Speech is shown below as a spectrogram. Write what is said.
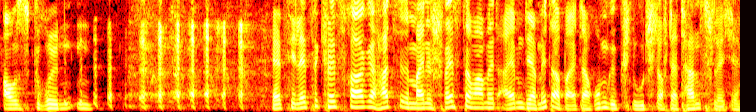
Aus Gründen. Jetzt die letzte Quizfrage. Hat äh, meine Schwester mal mit einem der Mitarbeiter rumgeknutscht auf der Tanzfläche?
